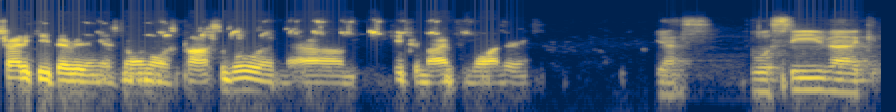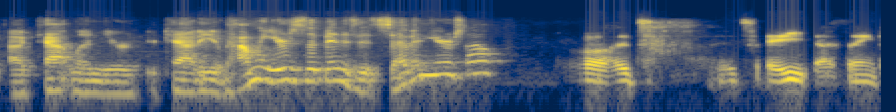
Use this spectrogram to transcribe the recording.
try to keep everything as normal as possible and um, keep your mind from wandering. Yes. Well, Steve uh, uh, Catlin, your your caddy, how many years has it been? Is it seven years now? Oh, it's it's eight, I think.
